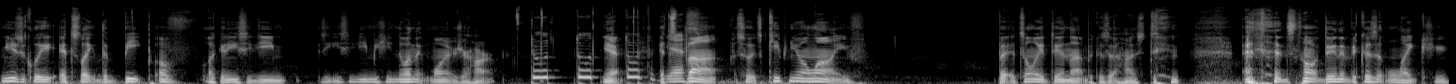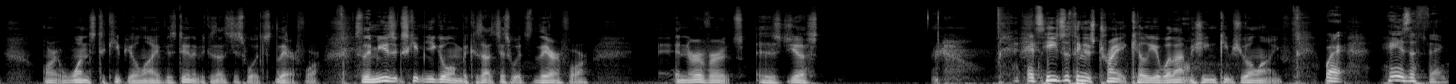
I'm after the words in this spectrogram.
musically, it's like the beep of like an ECG. Is it ECG machine, the one that monitors your heart? Doot, doot, Yeah, doot. it's Yes. that. So it's keeping you alive, but it's only doing that because it has to, and it's not doing it because it likes you or it wants to keep you alive. It's doing it because that's just what it's there for. So the music's keeping you going because that's just what it's there for. And the Rivers is just It's he's the thing that's trying to kill you, while that machine keeps you alive. Right. Here's the thing.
